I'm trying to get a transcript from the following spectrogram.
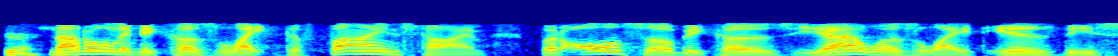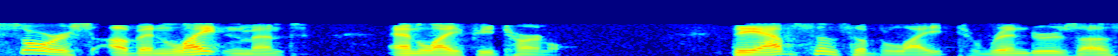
Sure. Not only because light defines time, but also because Yahweh's light is the source of enlightenment and life eternal. The absence of light renders us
